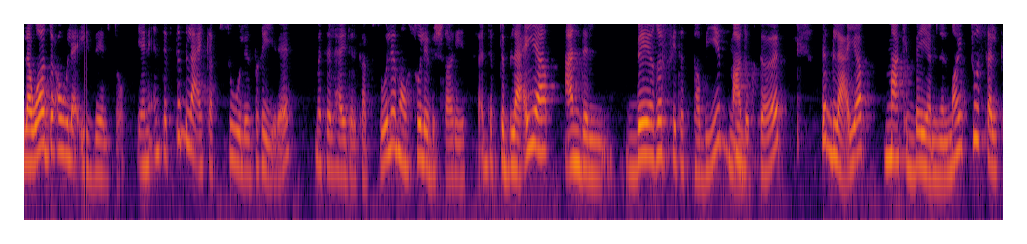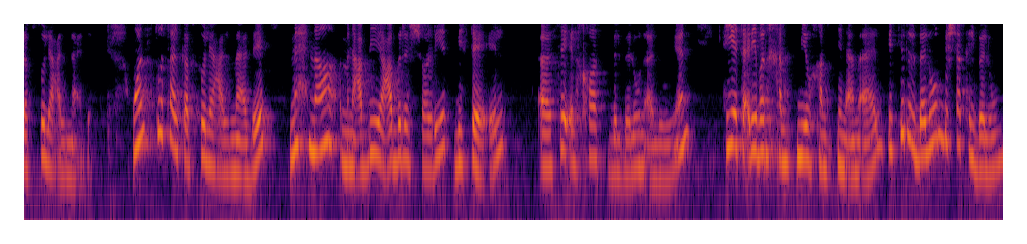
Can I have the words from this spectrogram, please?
لوضعه ولازالته يعني أنت بتبلعي كبسولة صغيرة مثل هيدي الكبسولة موصولة بالشريط. فأنت بتبلعيها عند ال... بغرفة الطبيب مع دكتور بتبلعيها مع كباية من المي بتوصل الكبسوله على المعدة. و once توصل الكبسوله على المعدة نحن بنعبيها عبر الشريط بسائل آه سائل خاص بالبالون الوين هي تقريبا 550 ml بيصير البالون بشكل بالون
